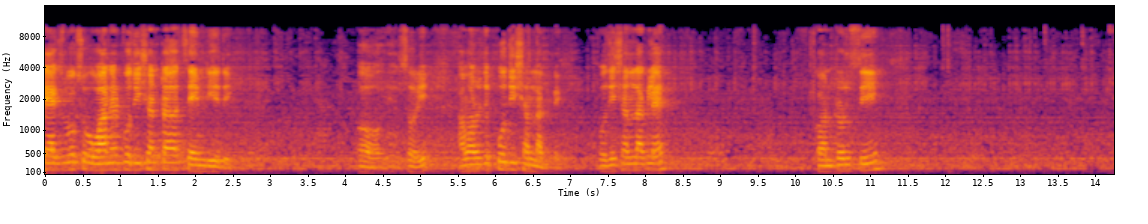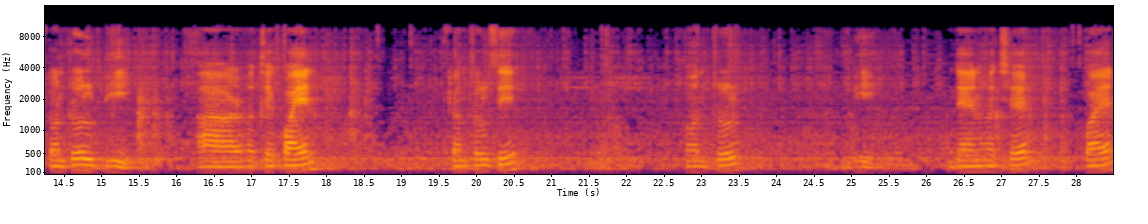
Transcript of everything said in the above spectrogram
টেক্সট বক্স ওয়ানের পজিশনটা সেম দিয়ে দিই। ও সরি আমার হচ্ছে পজিশন লাগবে। পজিশন লাগলে কন্ট্রোল সি কন্ট্রোল ভি আর হচ্ছে coin control C control V then হচ্ছে কয়েন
